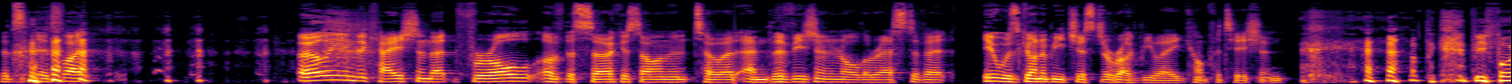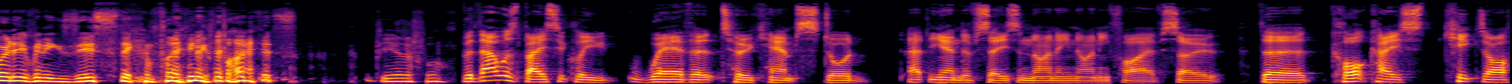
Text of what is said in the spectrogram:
It's, it's like early indication that for all of the circus element to it and the vision and all the rest of it, it was going to be just a rugby league competition. Before it even exists, they're complaining of bias. Beautiful. But that was basically where the two camps stood at the end of season 1995. So the court case kicked off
